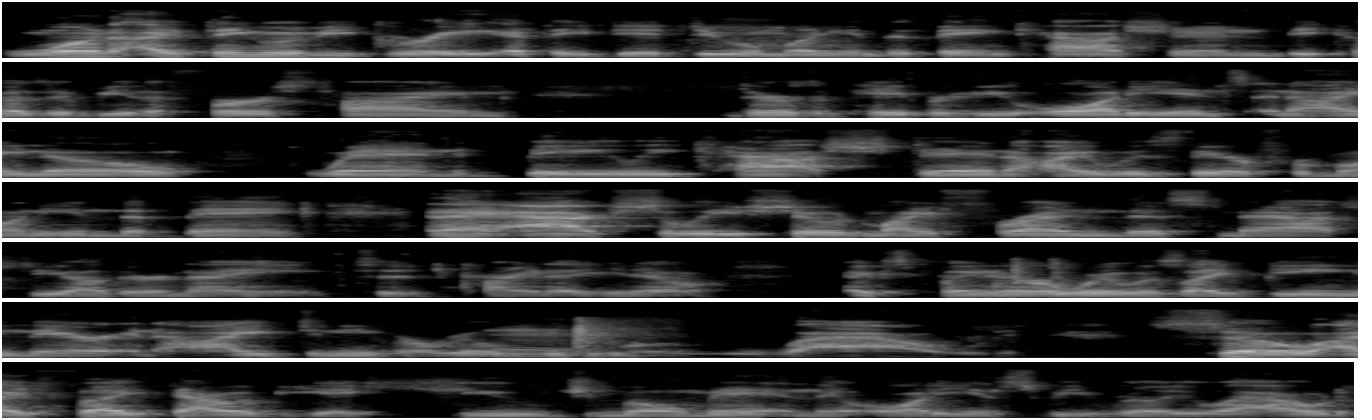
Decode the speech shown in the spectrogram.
One, I think it would be great if they did do a Money in the Bank cash in because it'd be the first time there's a pay per view audience. And I know when Bayley cashed in, I was there for Money in the Bank. And I actually showed my friend this match the other night to kind of, you know, explain to her what it was like being there. And I didn't even really Mm. think it was loud. So I feel like that would be a huge moment and the audience would be really loud.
